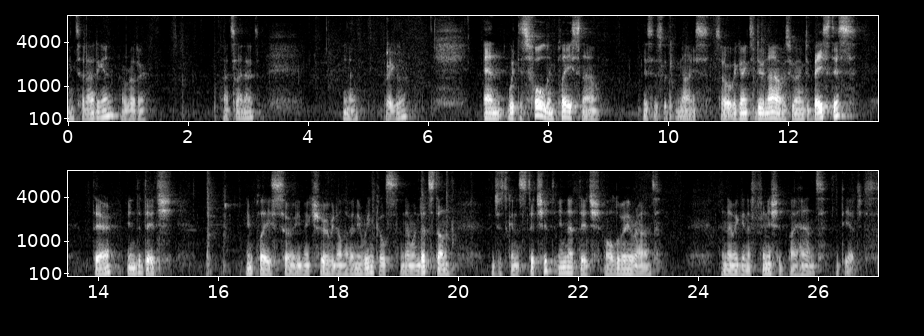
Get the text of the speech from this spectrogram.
inside out again, or rather outside out, you know, regular. And with this fold in place now, this is looking nice. So what we're going to do now is we're going to baste this there in the ditch in place so we make sure we don't have any wrinkles and then when that's done I'm just going to stitch it in that ditch all the way around and then we're going to finish it by hand at the edges.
